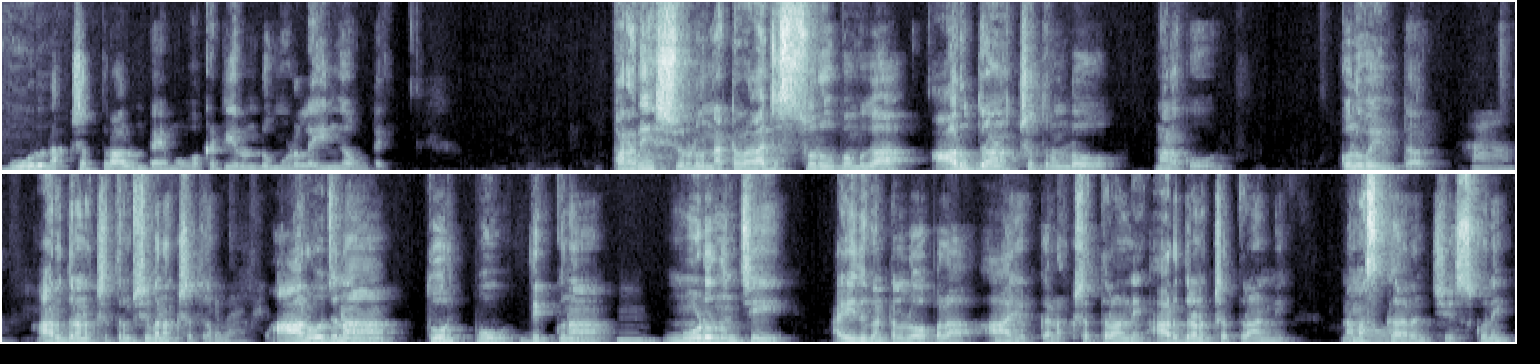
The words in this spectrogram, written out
మూడు నక్షత్రాలు ఉంటాయేమో ఒకటి రెండు మూడు లయంగా ఉంటాయి. పరమేశ్వరుడు నటరాజ స్వరూపముగా ఆరుద్ర నక్షత్రంలో మనకు కొలువై ఉంటారు. ఆరుద్ర నక్షత్రం శివ నక్షత్రం. ఆ రోజున తూర్పు దిక్కున మూడు నుంచి ఐదు గంటల లోపల ఆ యొక్క నక్షత్రాన్ని ఆరుద్ర నక్షత్రాన్ని నమస్కారం చేసుకుని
